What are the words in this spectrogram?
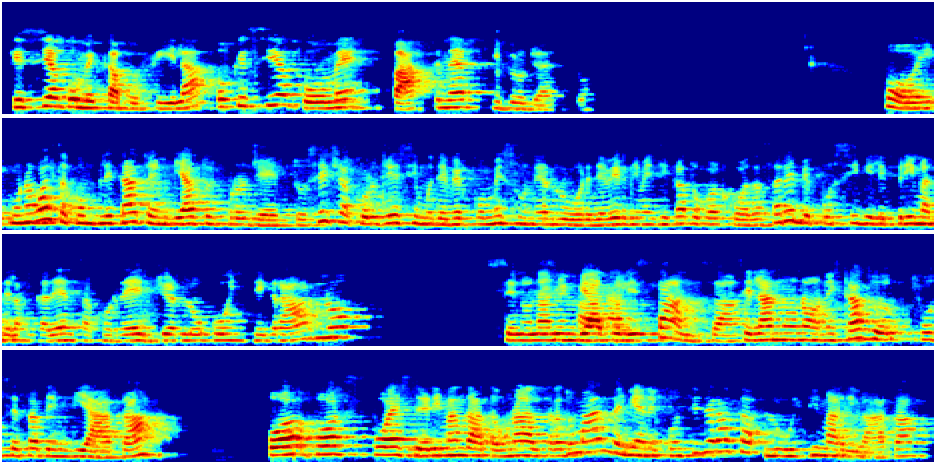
che sia come capofila o che sia come partner di progetto. Poi, una volta completato e inviato il progetto, se ci accorgessimo di aver commesso un errore, di aver dimenticato qualcosa, sarebbe possibile prima della scadenza correggerlo o integrarlo? Se non hanno si inviato fa, l'istanza? Se l'hanno no, nel caso fosse stata inviata, può, può, può essere rimandata un'altra domanda e viene considerata l'ultima arrivata.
